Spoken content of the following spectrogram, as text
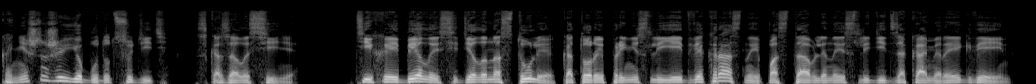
Конечно же, ее будут судить, — сказала Синя. Тихая белая сидела на стуле, который принесли ей две красные, поставленные следить за камерой Эгвейн.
